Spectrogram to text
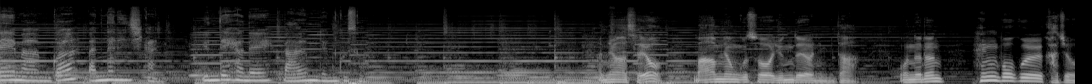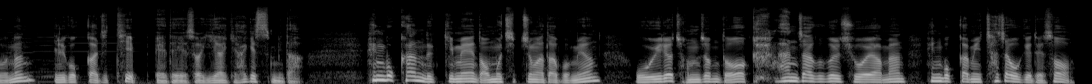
내 마음과 만나는 시간 윤대현의 마음 연구소 안녕하세요. 마음 연구소 윤대현입니다. 오늘은 행복을 가져오는 일곱 가지 팁에 대해서 이야기하겠습니다. 행복한 느낌에 너무 집중하다 보면 오히려 점점 더 강한 자극을 주어야만 행복감이 찾아오게 돼서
